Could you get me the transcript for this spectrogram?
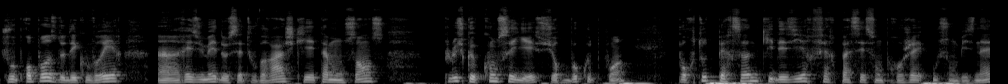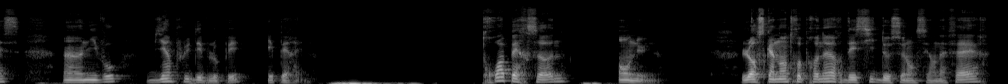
Je vous propose de découvrir un résumé de cet ouvrage qui est à mon sens plus que conseillé sur beaucoup de points pour toute personne qui désire faire passer son projet ou son business à un niveau bien plus développé et pérenne. Trois personnes en une. Lorsqu'un entrepreneur décide de se lancer en affaires,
